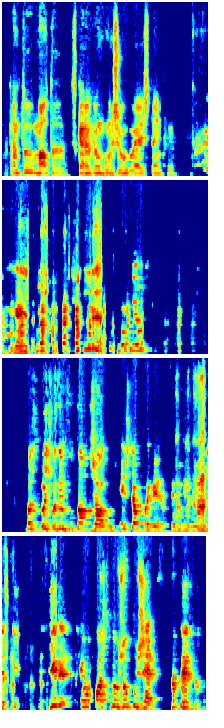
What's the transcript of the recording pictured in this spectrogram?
Portanto, malta, se querem ver um bom jogo, é este tem que ver. Nós depois fazemos o top de jogos. Este é o primeiro, sem dúvida nenhuma. E a seguir, a seguir eu aposto no jogo do Jet, certeza.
